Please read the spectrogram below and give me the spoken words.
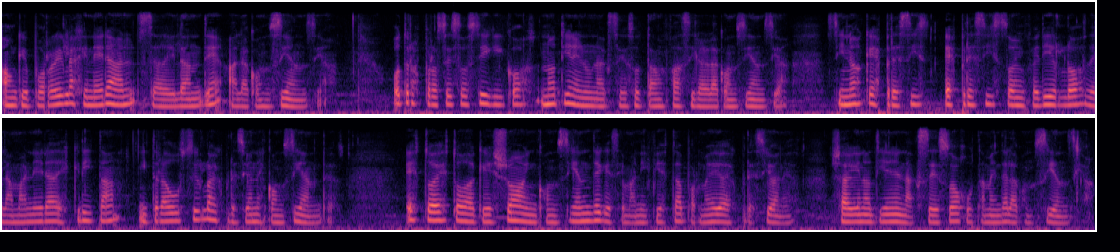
aunque por regla general se adelante a la conciencia. Otros procesos psíquicos no tienen un acceso tan fácil a la conciencia, sino que es, preciso inferirlos de la manera descrita y traducirlos a expresiones conscientes. Esto es todo aquello inconsciente que se manifiesta por medio de expresiones, ya que no tienen acceso justamente a la conciencia.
